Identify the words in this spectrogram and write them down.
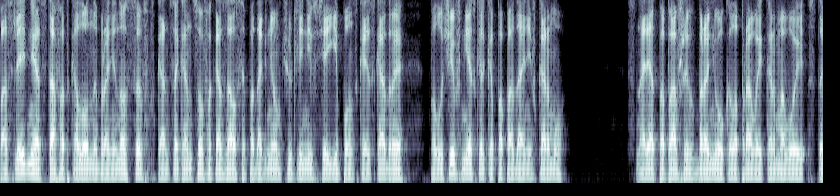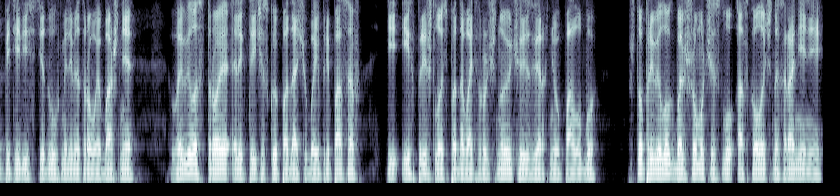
Последний, отстав от колонны броненосцев, в конце концов оказался под огнем чуть ли не всей японской эскадры, получив несколько попаданий в корму. Снаряд, попавший в броню около правой кормовой 152 миллиметровой башни, вывел из строя электрическую подачу боеприпасов, и их пришлось подавать вручную через верхнюю палубу, что привело к большому числу осколочных ранений,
